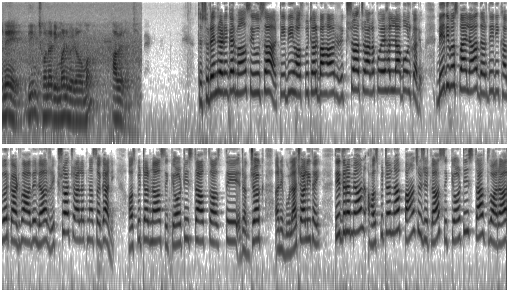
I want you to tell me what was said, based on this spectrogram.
અને દિન છના રિમાન્ડ મેળવવામાં આવેલા છે. તો સુરેન્દ્રનગરમાં સિયુસા ટીબી હોસ્પિટલ બહાર રિક્ષા ચાલકોએ હલ્લાબોલ કર્યો. બે દિવસ પહેલા દર્દીની ખબર કાઢવા આવેલા રિક્ષા ચાલકના સગાની હોસ્પિટલના સિક્યોરિટી સ્ટાફ સાથે રકઝક અને બોલાચાલી થઈ. તે દરમિયાન હોસ્પિટલના પાંચ જેટલા સિક્યોરિટી સ્ટાફ દ્વારા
